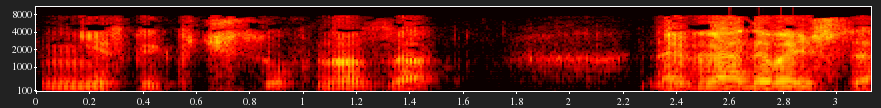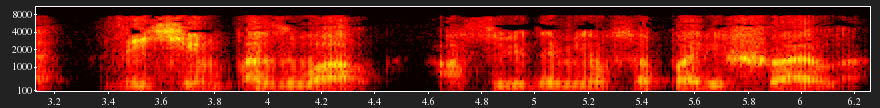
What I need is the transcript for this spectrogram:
несколько часов назад. «Догадываешься, зачем позвал?» — осведомился Паришайло.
